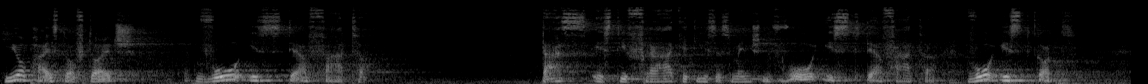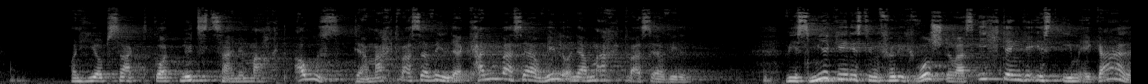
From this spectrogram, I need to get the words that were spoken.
Hiob heißt auf Deutsch, wo ist der Vater? Das ist die Frage dieses Menschen. Wo ist der Vater? Wo ist Gott? Und Hiob sagt, Gott nützt seine Macht aus. Der macht, was er will. Der kann, was er will und er macht, was er will. Wie es mir geht, ist ihm völlig wurscht. Und was ich denke, ist ihm egal.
